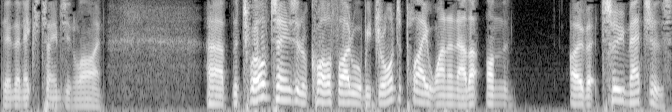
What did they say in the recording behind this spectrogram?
They're the next teams in line. Uh, the 12 teams that have qualified will be drawn to play one another on the, over two matches.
